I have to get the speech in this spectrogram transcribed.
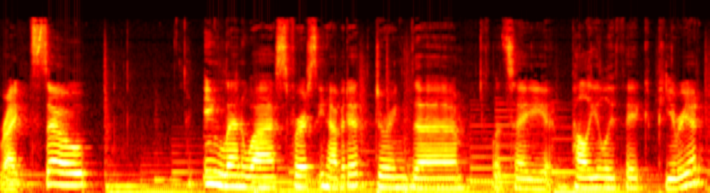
Right, so England was first inhabited during the, let's say, Paleolithic period,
